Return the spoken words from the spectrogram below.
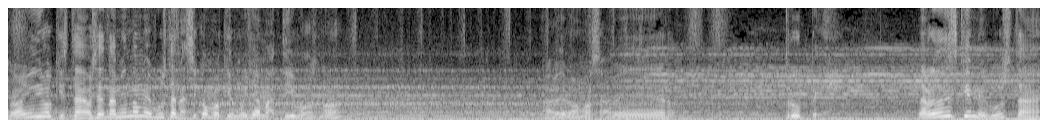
No, yo digo que está... O sea, también no me gustan así como que muy llamativos, ¿no? A ver, vamos a ver... Trupe. La verdad es que me gusta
